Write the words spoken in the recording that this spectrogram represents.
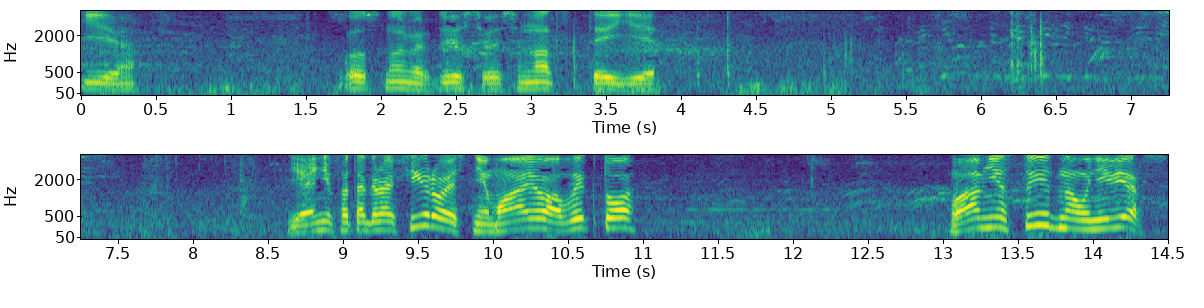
Gia. Гос номер 218 ТЕ. Я не фотографирую, а снимаю. А вы кто? Вам не стыдно, универс?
